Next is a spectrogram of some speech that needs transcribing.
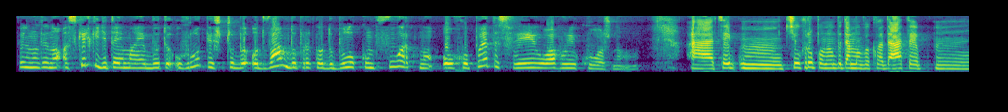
Пані Валентино, а скільки дітей має бути у групі, щоб от вам, до прикладу, було комфортно охопити своєю увагою кожного? А цей м, цю групу ми будемо викладати м,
